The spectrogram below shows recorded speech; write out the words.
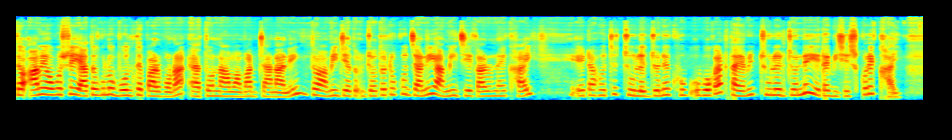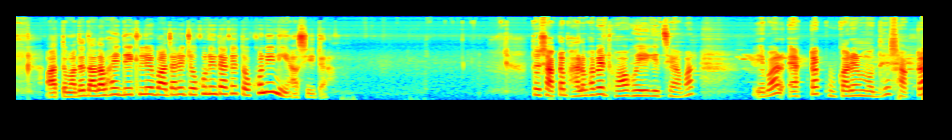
তো আমি অবশ্যই এতগুলো বলতে পারব না, এত নাম আমার জানা নেই। তো আমি যত যতটুকু জানি, আমি যে কারণে খাই, এটা হচ্ছে চুলের জন্য খুব উপকার। তাই আমি চুলের জন্যই এটা বিশেষ করে খাই। আর তোমাদের দাদাভাই দেখলে বাজারে যখনই দেখে তখনই নিয়ে আসে এটা। তো শাকটা ভালোভাবে ধোয়া হয়ে গেছে আমার। এবার একটা কুকারের মধ্যে শাকটা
